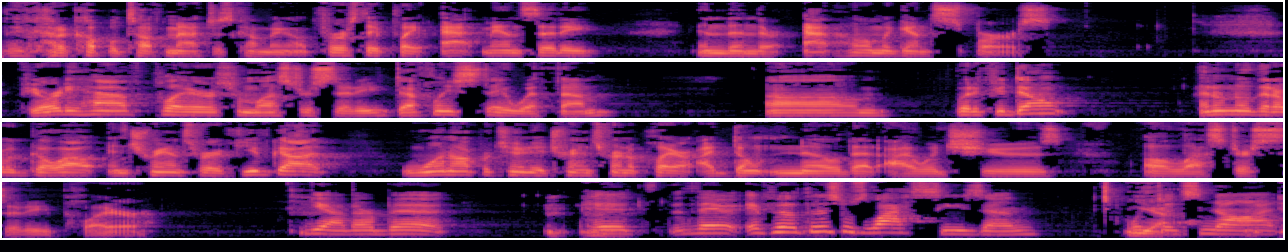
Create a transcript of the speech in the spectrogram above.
they've got a couple tough matches coming up. First, they play at Man City, and then they're at home against Spurs. If you already have players from Leicester City, definitely stay with them. Um, but if you don't, I don't know that I would go out and transfer. If you've got one opportunity to transfer in a player, I don't know that I would choose a Leicester City player. Yeah, they're a bit. It's they. If this was last season, which Yeah. it's not,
